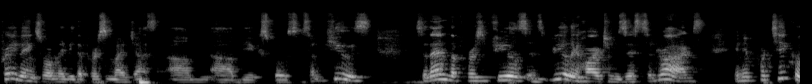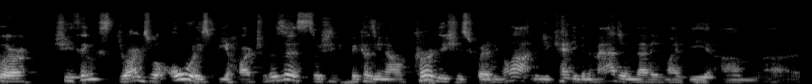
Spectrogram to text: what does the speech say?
cravings, or maybe the person might just um, uh, be exposed to some cues. So then the person feels it's really hard to resist the drugs. And in particular, she thinks drugs will always be hard to resist. So she, because you know, currently she's craving a lot, and you can't even imagine that it might be um, uh,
